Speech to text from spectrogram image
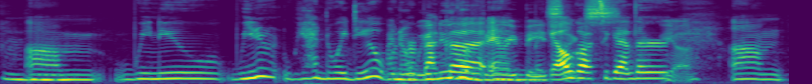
Um, we knew we didn't. We had no idea when know, Rebecca and Miguel got together. Yeah. Um,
